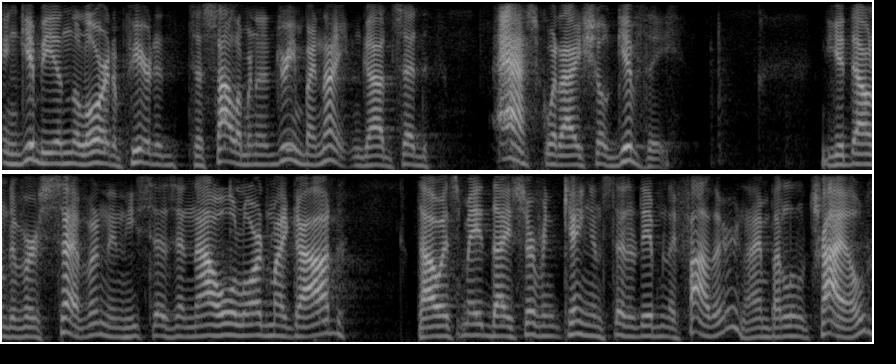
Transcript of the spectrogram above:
In Gibeon, the Lord appeared to Solomon in a dream by night, and God said, Ask what I shall give thee. You get down to verse 7, and he says, And now, O Lord my God, thou hast made thy servant king instead of David thy father, and I am but a little child.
